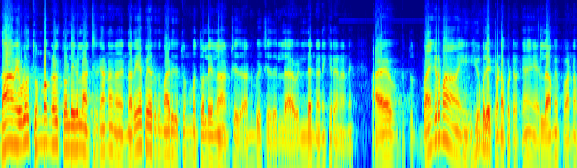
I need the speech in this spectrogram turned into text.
நான் எவ்வளோ துன்பங்கள் தொல்லைகள்லாம் அனுப்பிச்சிருக்கேன். ஆனா, நான் நிறைய பேர் இது மாதிரி துன்பம் தொல்லையெல்லாம் அனுப்பிச்சது அனுபவிச்சது இல்லை இல்லைன்னு நினைக்கிறேன் நான். பயங்கரமாக ஹியூமிலேட் பண்ணப்பட்டிருக்கேன். எல்லாமே பண்ண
